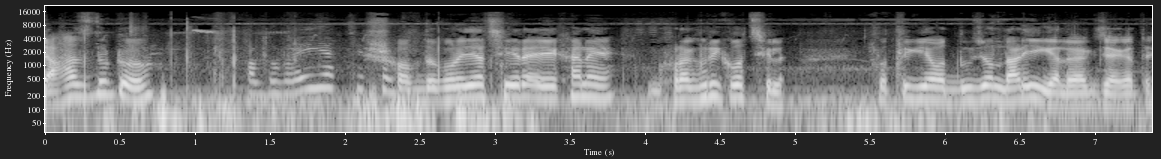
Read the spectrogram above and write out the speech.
জাহাজ দুটো শব্দ করেই যাচ্ছে। শব্দ করে যাচ্ছে এরা এখানে ঘোরাঘুরি করছিল। করতে গিয়ে আবার দুজন দাঁড়িয়ে গেল এক জায়গাতে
